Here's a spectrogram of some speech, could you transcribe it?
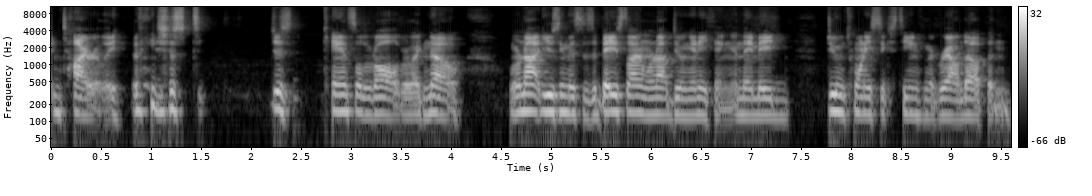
entirely. They just just canceled it all. We're like, no, we're not using this as a baseline. We're not doing anything. And they made Doom 2016 from the ground up. And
